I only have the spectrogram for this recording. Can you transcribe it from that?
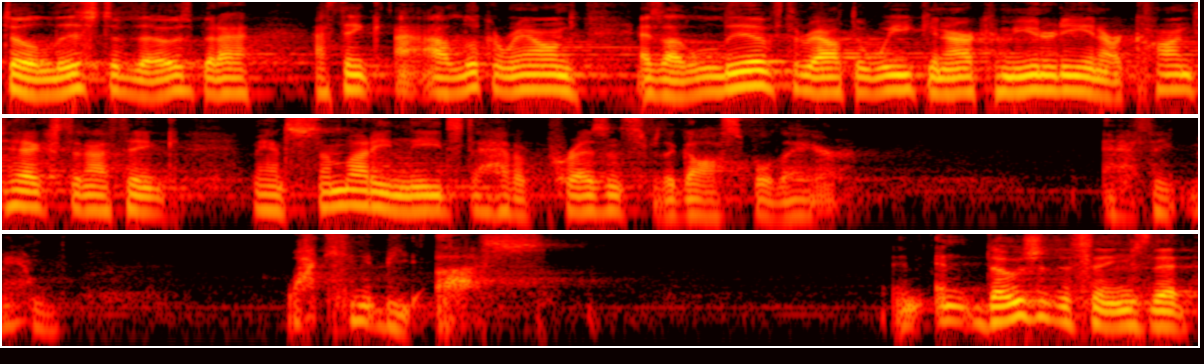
to a list of those, but I, I think I, look around as I live throughout the week in our community, in our context, and I think, man, somebody needs to have a presence for the gospel there. And I think, man, why can't it be us? And, and those are the things that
